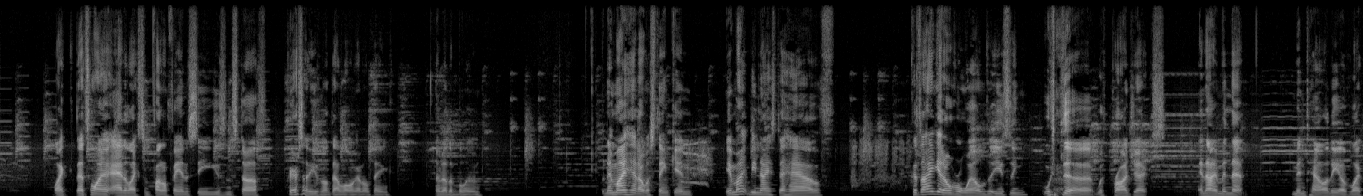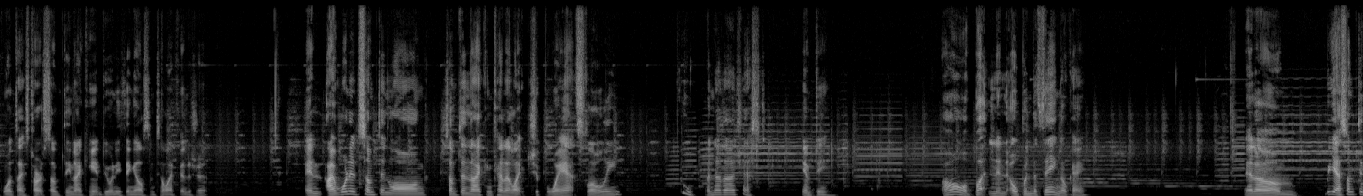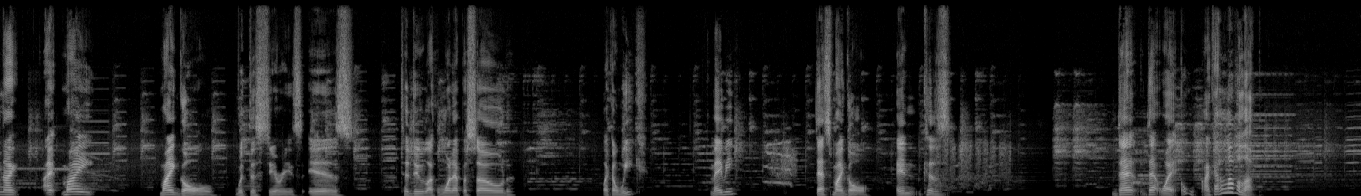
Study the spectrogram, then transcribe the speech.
like that's why i added like some final fantasies and stuff parasite is not that long i don't think another balloon but in my head i was thinking it might be nice to have because i get overwhelmed easily with the with projects and i'm in that mentality of like once I start something, I can't do anything else until I finish it. And I wanted something long, something that I can kind of like chip away at slowly. Ooh, another chest. Empty. Oh, a button and open the thing. Okay. And um, but yeah, something I I my my goal with this series is to do like one episode like a week maybe that's my goal and because that that way oh i gotta level up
